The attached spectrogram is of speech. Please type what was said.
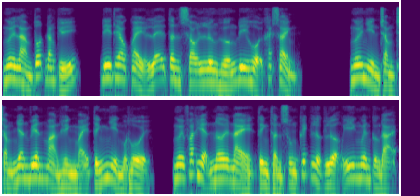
Ngươi làm tốt đăng ký, đi theo quầy lễ tân sau lưng hướng đi hội khách sảnh. Ngươi nhìn chằm chằm nhân viên màn hình máy tính nhìn một hồi, ngươi phát hiện nơi này tinh thần xung kích lực lượng y nguyên cường đại,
